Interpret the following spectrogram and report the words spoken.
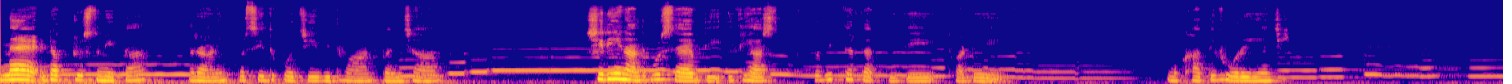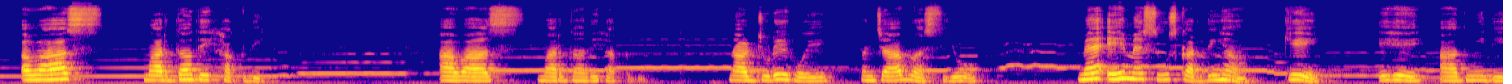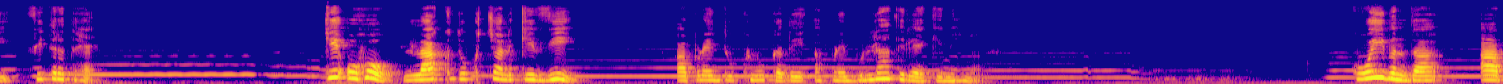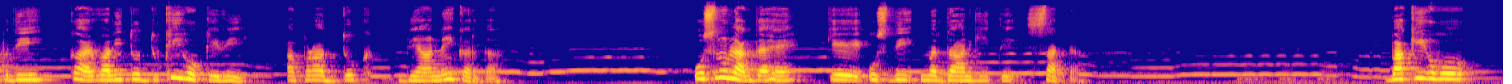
ਮੈਂ ਡਾਕਟਰ ਸੁਨੀਤਾ ਰਾਣੀ, ਪ੍ਰਸਿੱਧ ਖੋਜੀ ਵਿਦਵਾਨ ਪੰਜਾਬ। ਸ਼੍ਰੀ ਅਨੰਦਪੁਰ ਸਾਹਿਬ ਦੀ ਇਤਿਹਾਸ ਪਵਿੱਤਰ ਧਰਤੀ ਤੇ ਤੁਹਾਡੇ ਮੁਖਾਤਿਬ ਹੋ ਰਹੀ ਹਾਂ ਜੀ। ਆਵਾਜ਼ ਮਰਦਾਂ ਦੇ ਹੱਕ ਦੀ। ਆਵਾਜ਼ ਮਰਦਾਂ ਦੇ ਹੱਕ ਦੀ। ਨਾਲ ਜੁੜੇ ਹੋਏ ਪੰਜਾਬ ਵਾਸੀਓ, ਮੈਂ ਇਹ ਮਹਿਸੂਸ ਕਰਦੀ ਹਾਂ ਕਿ ਇਹ ਆਦਮੀ ਦੀ ਫਿਤਰਤ ਹੈ ਕਿ ਉਹ ਲੱਖ ਦੁੱਖ ਝੱਲ ਕੇ ਵੀ ਆਪਣੇ ਦੁੱਖ ਨੂੰ ਕਦੇ ਆਪਣੇ ਬੁੱਲਾਂ ਤੇ ਲੈ ਕੇ ਨਹੀਂ ਆਉਂਦਾ। ਕੋਈ ਬੰਦਾ ਆਪ ਦੀ ਘਰ ਵਾਲੀ ਤੋਂ ਦੁਖੀ ਹੋ ਕੇ ਵੀ ਆਪਣਾ ਦੁੱਖ ਬਿਆਨ ਨਹੀਂ ਕਰਦਾ। ਉਸ ਨੂੰ ਲੱਗਦਾ ਹੈ ਕਿ ਉਸ ਦੀ ਮਰਦਾਨਗੀ ਤੇ ਸੱਟ ਆ। ਬਾਕੀ ਉਹ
